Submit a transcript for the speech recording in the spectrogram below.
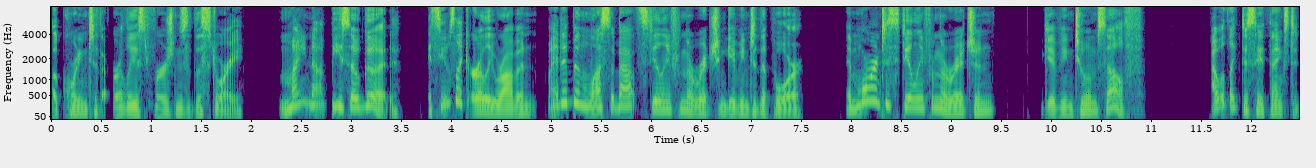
according to the earliest versions of the story, might not be so good. It seems like early Robin might have been less about stealing from the rich and giving to the poor, and more into stealing from the rich and giving to himself. I would like to say thanks to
